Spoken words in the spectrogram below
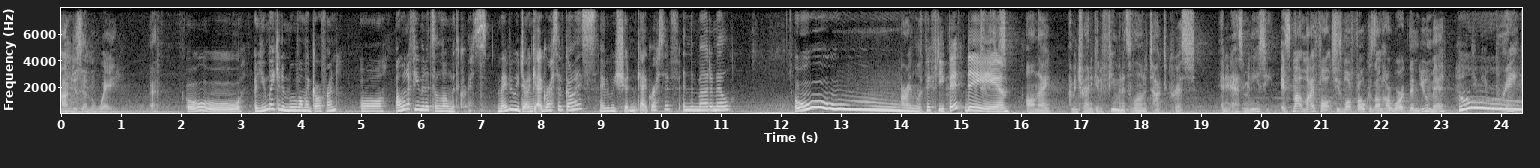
I'm just in the way. Oh, are you making a move on my girlfriend? Or I want a few minutes alone with Chris. Maybe we don't get aggressive, guys. Maybe we shouldn't get aggressive in the murder mill. Ooh. All right, look. 50 The truth 50. is, all night, I've been trying to get a few minutes alone to talk to Chris, and it hasn't been easy. it's not my fault. She's more focused on her work than you, man. Oh break.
